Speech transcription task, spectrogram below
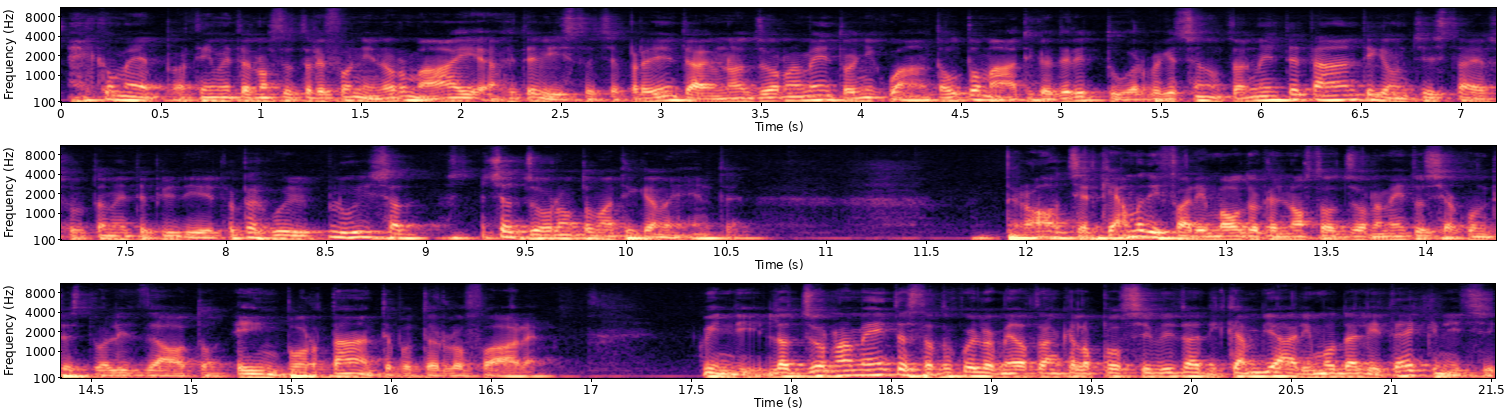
È come praticamente il nostro telefonino ormai, avete visto, praticamente un aggiornamento ogni quanto, automatico addirittura, perché sono talmente tanti che non ci stai assolutamente più dietro, per cui lui si aggiorna automaticamente. Però cerchiamo di fare in modo che il nostro aggiornamento sia contestualizzato, è importante poterlo fare. Quindi l'aggiornamento è stato quello che mi ha dato anche la possibilità di cambiare i modelli tecnici.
